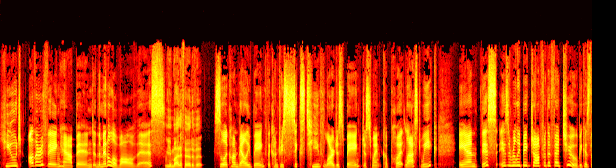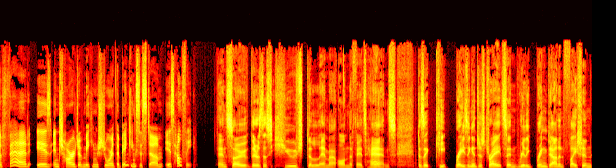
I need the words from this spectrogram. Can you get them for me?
huge other thing happened in the middle of all of this. You might have heard of it. Silicon Valley Bank, the country's 16th largest bank, just went kaput last week. And this is a really big job for the Fed, too, because the Fed is in charge of making sure the banking system is healthy. And so there's this huge dilemma on the Fed's hands. Does it keep raising interest rates and really bring down inflation?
